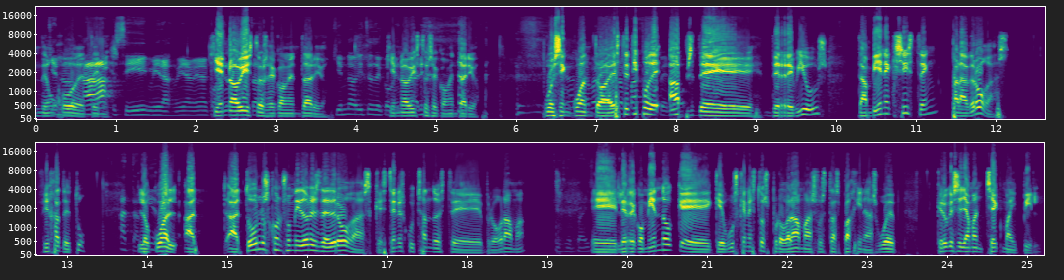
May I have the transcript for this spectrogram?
De un ¿Quién juego no- de Ah, tenis. sí, mira, mira, ¿Quién no ha visto ese comentario? ¿Quién no ha visto ese comentario? ¿Quién no ha visto ese comentario? Pues en cuanto a este tipo de apps de, de reviews, también existen para drogas. Fíjate tú. Ah, Lo cual, a, a todos los consumidores de drogas que estén escuchando este programa, eh, les recomiendo que, que busquen estos programas o estas páginas web. Creo que se llaman Check My Pill.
